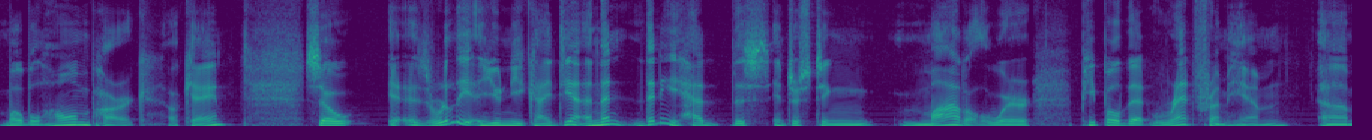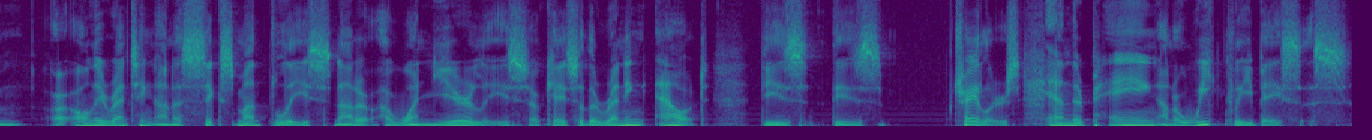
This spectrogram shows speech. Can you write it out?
mobile home park. Okay. So it's really a unique idea. And then then he had this interesting model where people that rent from him um, are only renting on a six month lease, not a, a one year lease. Okay, so they're renting out these these trailers and they're paying on a weekly basis,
